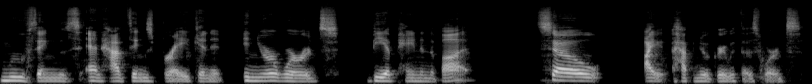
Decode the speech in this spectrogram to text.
move things and have things break and it, in your words, be a pain in the butt. So I happen to agree with those words.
